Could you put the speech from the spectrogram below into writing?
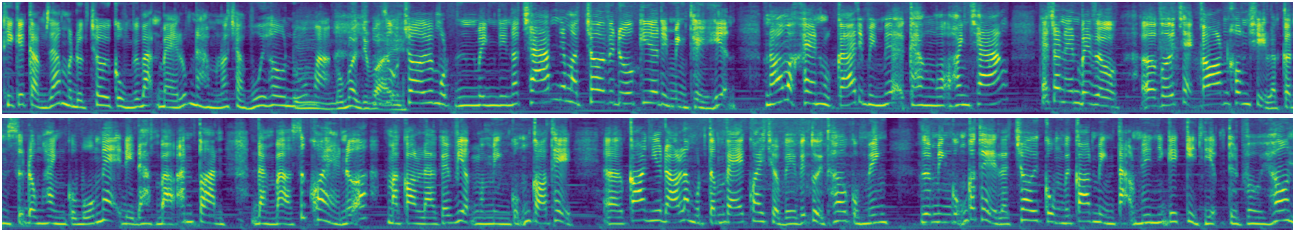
thì cái cảm giác mà được chơi cùng với bạn bè lúc nào mà nó chả vui hơn đúng không ừ, ạ? đúng là như Ví vậy. dụ chơi với một mình thì nó chán nhưng mà chơi với đứa kia thì mình thể hiện. Nó mà khen một cái thì mình mới lại càng hoành tráng. Thế cho nên bây giờ ờ, với trẻ con không chỉ là cần sự đồng hành của bố mẹ để đảm bảo an toàn đảm bảo sức khỏe nữa mà còn là cái việc mà mình cũng có thể ờ, coi như đó là một tấm vé quay trở về với tuổi thơ của mình. Rồi mình cũng có thể là chơi cùng với con mình tạo nên những cái kỷ niệm tuyệt vời hơn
